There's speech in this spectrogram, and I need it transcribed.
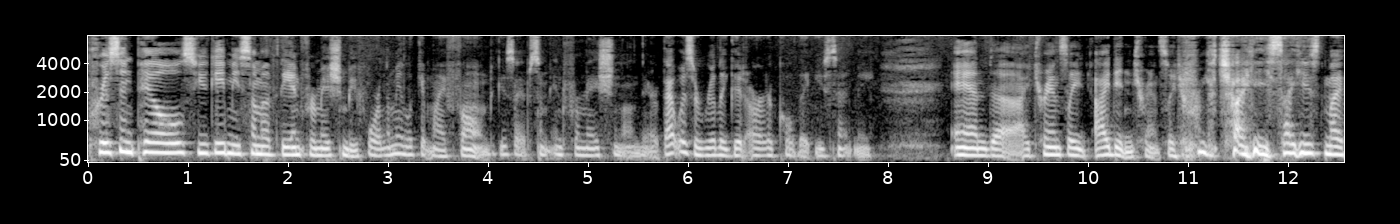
prison pills. You gave me some of the information before. Let me look at my phone because I have some information on there. That was a really good article that you sent me. And uh, I translate. I didn't translate it from the Chinese. I used my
